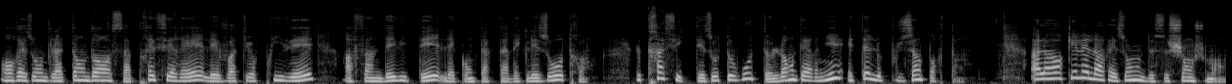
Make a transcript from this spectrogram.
en raison de la tendance à préférer les voitures privées afin d'éviter les contacts avec les autres, le trafic des autoroutes l'an dernier était le plus important. Alors, quelle est la raison de ce changement?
